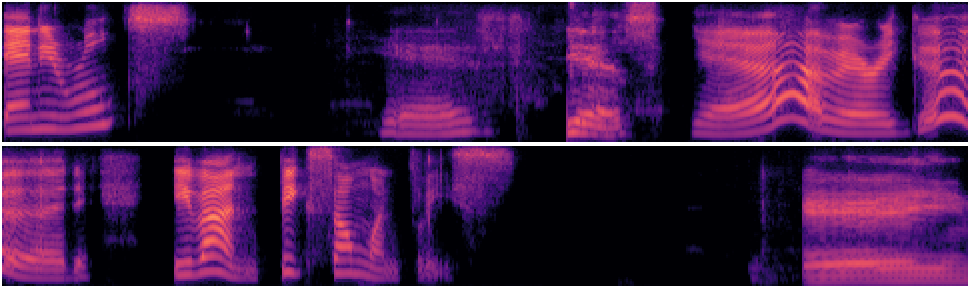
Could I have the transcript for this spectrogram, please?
any rules? Yes. Yes. Yeah, very good. Ivan, pick someone, please. Okay.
